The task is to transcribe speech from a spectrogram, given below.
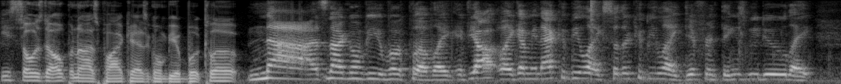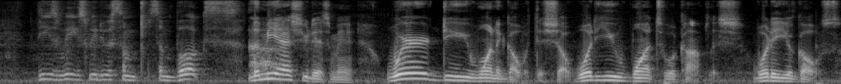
he's So is the Open Eyes podcast going to be a book club? Nah, it's not gonna be a book club. Like if y'all like, I mean, that could be like, so there could be like different things we do. Like these weeks we do some some books. Let Uh, me ask you this, man. Where do you want to go with this show? What do you want to accomplish? What are your goals?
